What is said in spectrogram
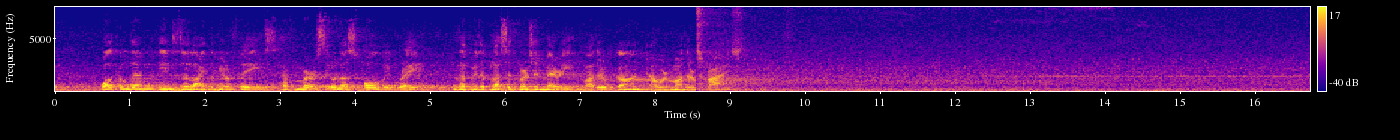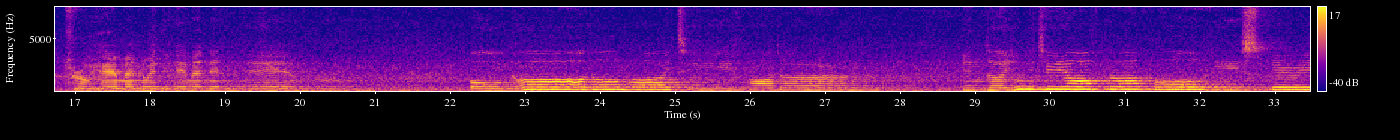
Welcome them into the light of your face. Have mercy on us all, we pray, that with the Blessed Virgin Mary, Mother of God, our Mother of Christ, through him and with him and in him. O God, the unity of the Holy Spirit.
